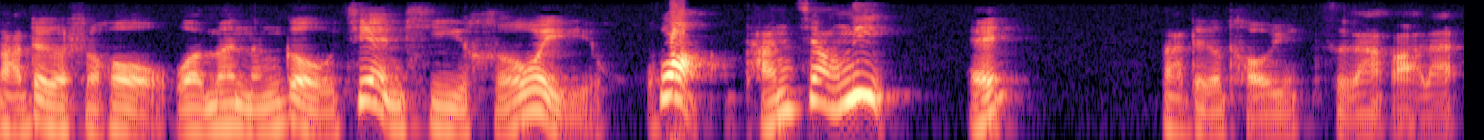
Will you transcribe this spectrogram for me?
那这个时候，我们能够健脾和胃、化痰降逆，哎，那这个头晕自然而然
